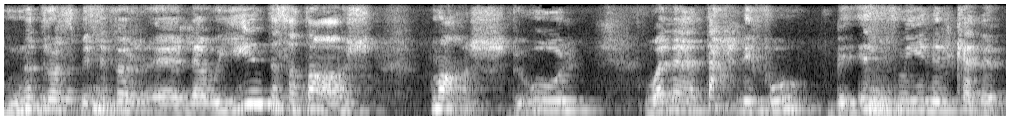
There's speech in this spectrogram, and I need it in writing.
وندرس بسفر آه، لاويين 19 12 بيقول ولا تحلفوا باسمي للكذب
